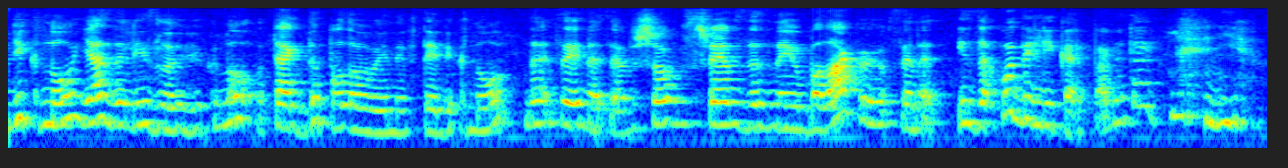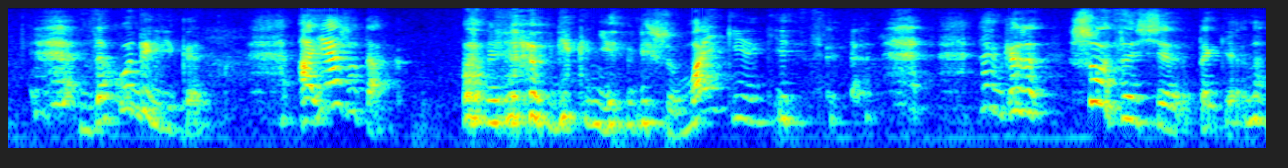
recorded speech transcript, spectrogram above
Вікно, я залізла в вікно, отак до половини в те вікно. Да, це, на це, йшов шеф за з нею балакою, все на- і заходить лікар, пам'ятаєте? ні. Заходить лікар. А я ж отак в вікні вішу, майки якісь. Він каже, що це ще таке? Вона,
